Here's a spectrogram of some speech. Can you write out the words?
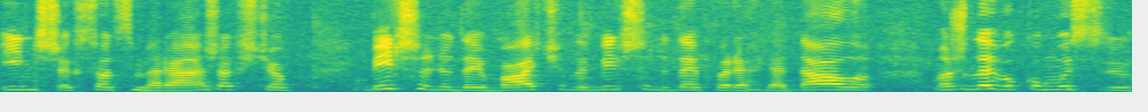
інших соцмережах, щоб більше людей бачили, більше людей переглядало. Можливо, комусь е,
